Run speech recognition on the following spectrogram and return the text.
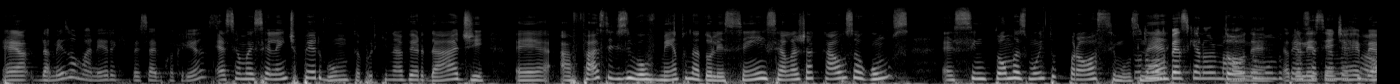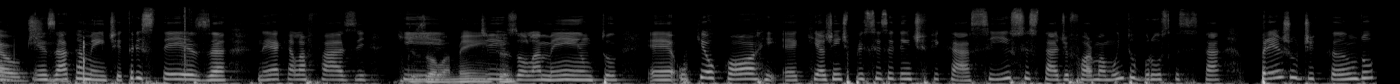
É da mesma maneira que percebe com a criança? Essa é uma excelente pergunta, porque na verdade é, a fase de desenvolvimento na adolescência ela já causa alguns é, sintomas muito próximos, Todo né? mundo pensa que é normal, Todo né? Mundo Adolescente pensa que é, é rebelde. Exatamente, tristeza, né? Aquela fase que, de isolamento. De isolamento. É, o que ocorre é que a gente precisa identificar se isso está de forma muito brusca, se está prejudicando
